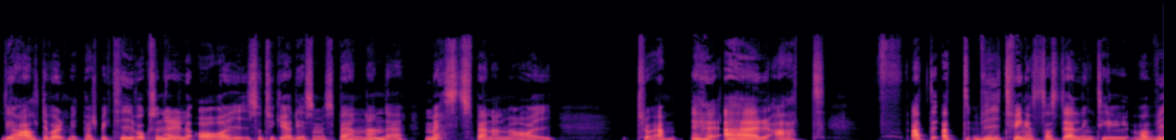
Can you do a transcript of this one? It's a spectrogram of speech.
det har alltid varit mitt perspektiv. Också när det gäller AI så tycker jag det som är spännande, mest spännande med AI tror jag, är att att, att vi tvingas ta ställning till vad vi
